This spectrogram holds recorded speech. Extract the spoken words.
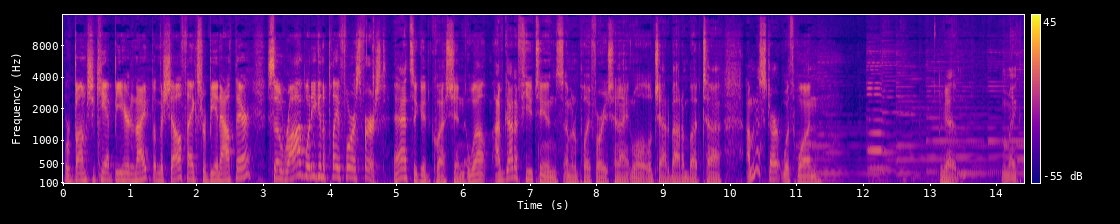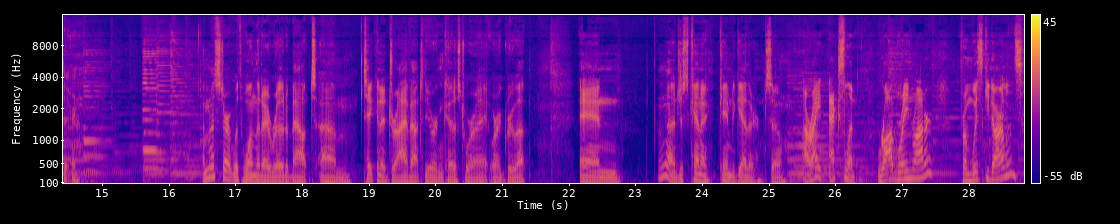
we're bummed she can't be here tonight. But Michelle, thanks for being out there. So, Rob, what are you going to play for us first? That's a good question. Well, I've got a few tunes I'm going to play for you tonight, and we'll, we'll chat about them. But uh, I'm going to start with one. We got Mike there. I'm going to start with one that I wrote about um, taking a drive out to the Oregon coast where I where I grew up, and I know, it just kind of came together. So All right, excellent. Rob Rainwater from Whiskey Darlings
